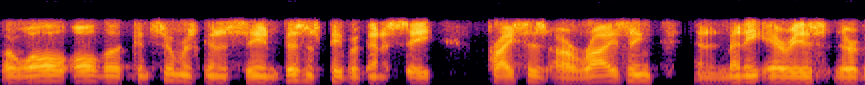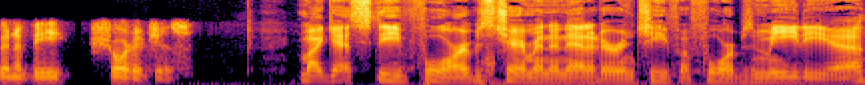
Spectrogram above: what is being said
but all, all the consumers going to see and business people are going to see prices are rising, and in many areas there are going to be shortages. My guest, Steve Forbes, chairman and editor in chief of Forbes Media,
